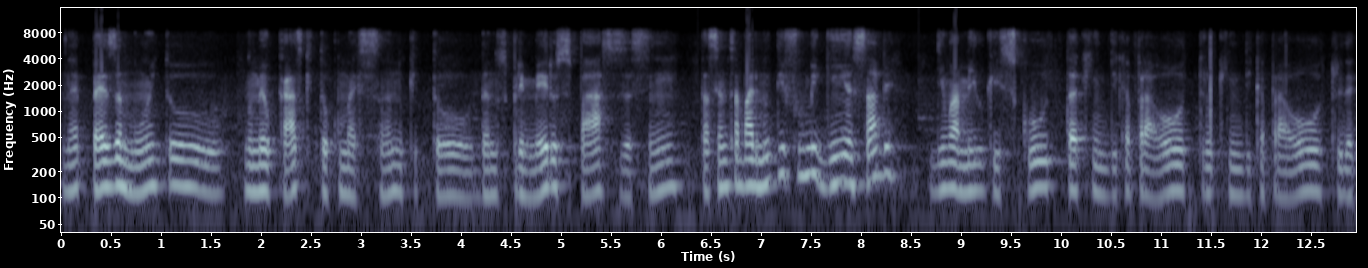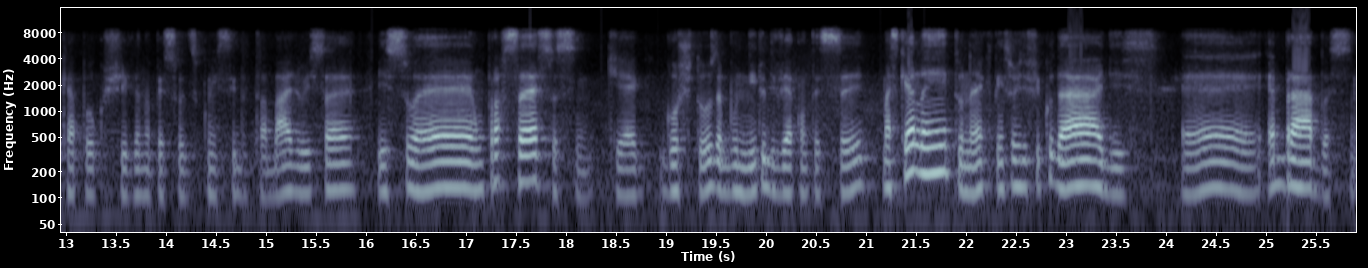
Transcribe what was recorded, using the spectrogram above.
né, pesa muito no meu caso que estou começando, que estou dando os primeiros passos assim. Tá sendo um trabalho muito de formiguinha, sabe? De um amigo que escuta, que indica para outro, que indica para outro e daqui a pouco chega uma pessoa desconhecida do trabalho. Isso é, isso é um processo assim, que é gostoso, é bonito de ver acontecer, mas que é lento, né? Que tem suas dificuldades é, é brabo, assim.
